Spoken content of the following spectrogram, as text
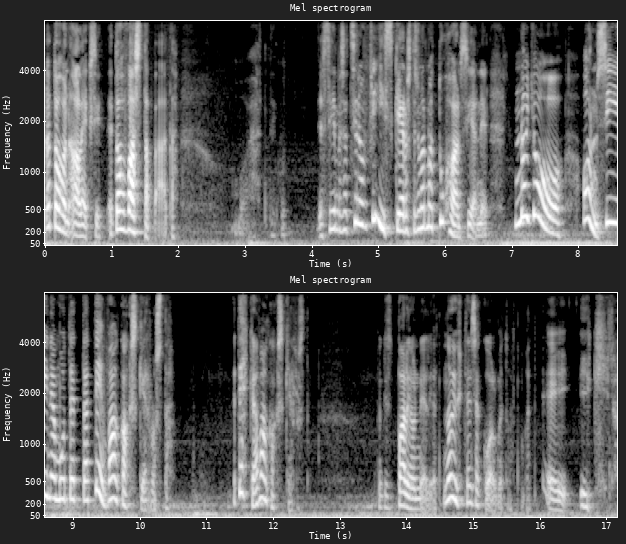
No tohon Aleksi, että tohon vastapäätä ja siinä mä sanoin, että siinä on viisi kerrosta, se on varmaan tuhansia. Niin, no joo, on siinä, mutta että teen vaan kaksi kerrosta. Ja tehkää vaan kaksi kerrosta. Mä kysyin, paljon neljät. No yhteensä kolme tuhatta. Ei ikinä.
